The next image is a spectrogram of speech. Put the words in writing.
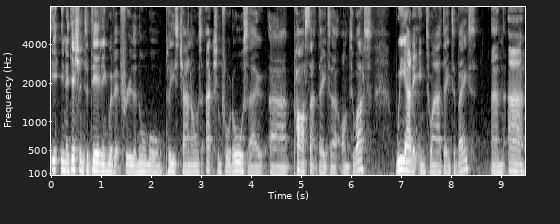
in addition to dealing with it through the normal police channels, Action Fraud also uh, pass that data on to us. We add it into our database, and our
